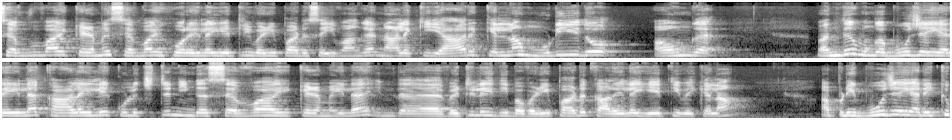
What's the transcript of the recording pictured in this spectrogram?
செவ்வாய்க்கிழமை செவ்வாய் ஹோரையில் ஏற்றி வழிபாடு செய்வாங்க. நாளைக்கு யாருக்கெல்லாம் முடியுதோ அவங்க வந்து உங்கள் பூஜை அறையில் காலையிலே குளிச்சுட்டு நீங்கள் செவ்வாய்க்கிழமையில் இந்த வெற்றிலை தீப வழிபாடு காலையில் ஏற்றி வைக்கலாம். அப்படி பூஜை அறைக்கு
